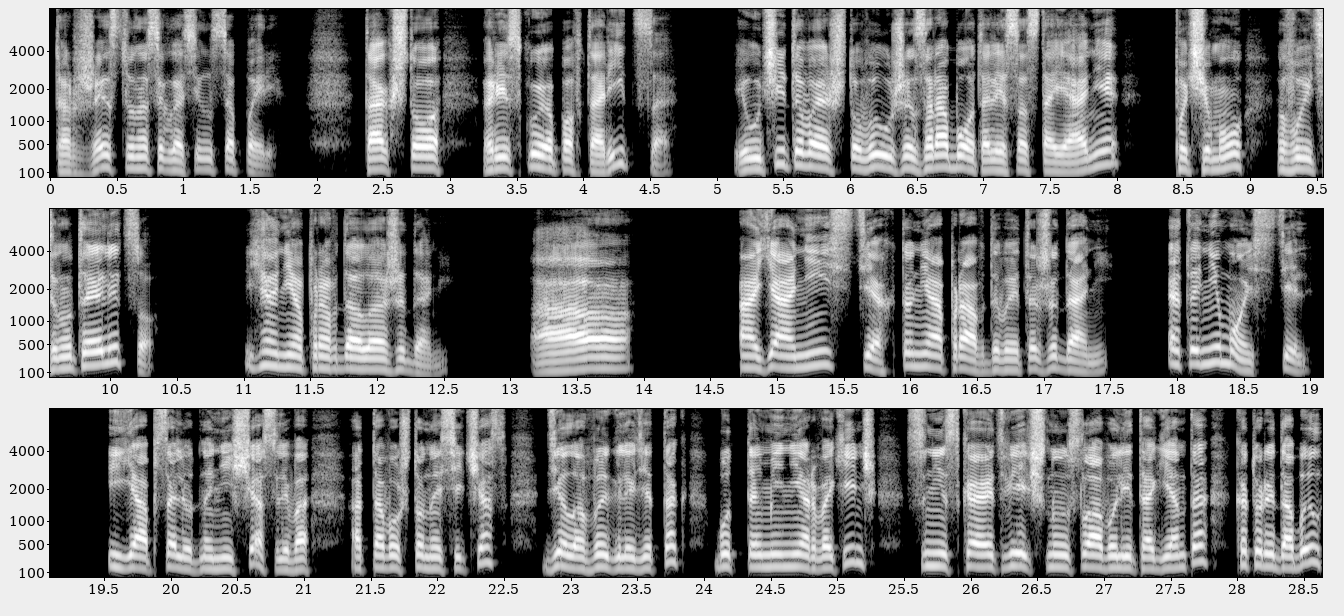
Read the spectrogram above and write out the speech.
торжественно согласился Перри. Так что, рискуя повториться, и учитывая, что вы уже заработали состояние, почему вытянутое лицо? Я не оправдала ожиданий. А, -а, -а а я не из тех, кто не оправдывает ожиданий. Это не мой стиль. И я абсолютно несчастлива от того, что на сейчас дело выглядит так, будто Минерва Кинч снискает вечную славу литагента, который добыл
